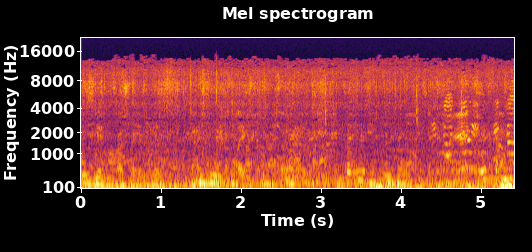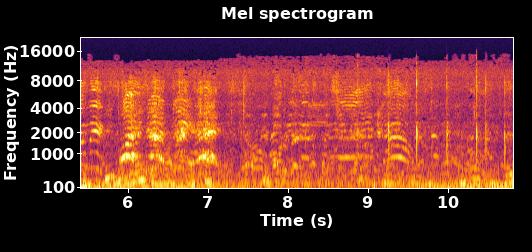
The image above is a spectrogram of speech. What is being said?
He's getting frustrated because the guys don't make the plays. So, But here's the thing, Coach. He's angry about we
